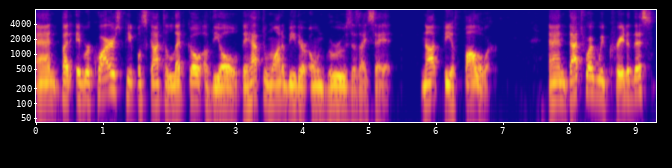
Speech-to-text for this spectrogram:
And but it requires people, Scott, to let go of the old. They have to want to be their own gurus, as I say it, not be a follower. And that's why we've created this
